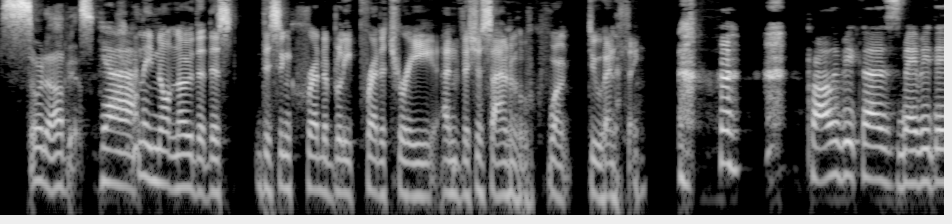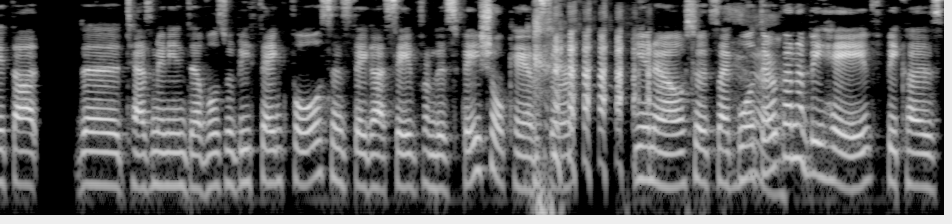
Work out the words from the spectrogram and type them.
Sort of obvious. Yeah, How Can they not know that this this incredibly predatory and vicious animal won't do anything? probably because maybe they thought the Tasmanian devils would be thankful since they got saved from this facial cancer. you know, so it's like, well, they're gonna behave because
